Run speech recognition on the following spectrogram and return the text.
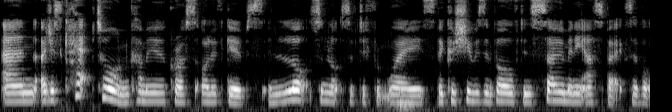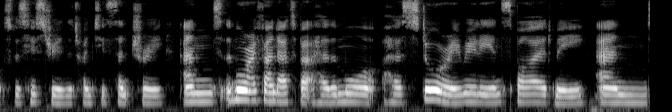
And I just kept on coming across Olive Gibbs in lots and lots of different ways because she was involved in so many aspects of Oxford's history in the 20th century. And the more I found out about her, the more her story really inspired me. And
